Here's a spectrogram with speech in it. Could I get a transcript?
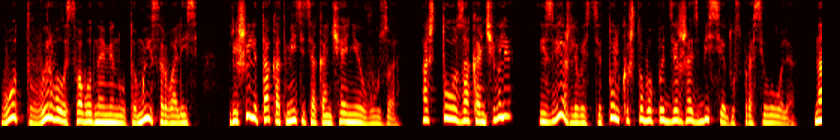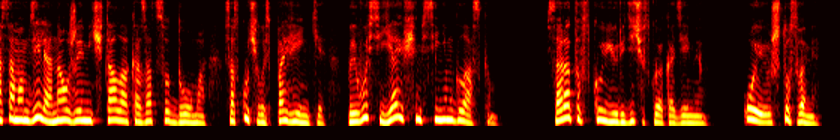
Вот вырвалась свободная минута, мы и сорвались. Решили так отметить окончание вуза. «А что, заканчивали?» «Из вежливости, только чтобы поддержать беседу», — спросила Оля. На самом деле она уже мечтала оказаться дома, соскучилась по Веньке, по его сияющим синим глазкам. «Саратовскую юридическую академию». «Ой, что с вами?»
